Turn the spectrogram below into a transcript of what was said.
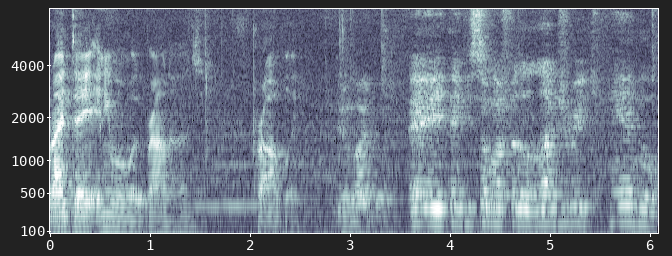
Would I date anyone with brown eyes? Probably. You like blue. Hey, thank you so much for the luxury candle.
